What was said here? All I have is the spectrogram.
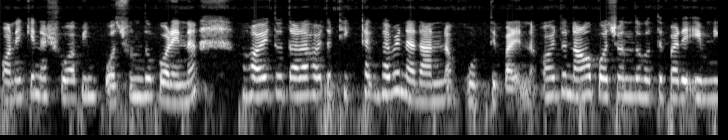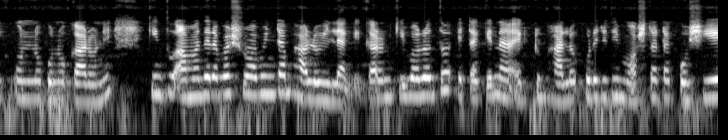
অনেকে না সোয়াবিন পছন্দ করে না। হয়তো তারা হয়তো ঠিকঠাকভাবে না রান্না করতে পারে না। হয়তো নাও পছন্দ হতে পারে এমনি অন্য কোনো কারণে। কিন্তু আমাদের আবার সোয়াবিনটা ভালোই লাগে। কারণ কি বলতো? এটাকে না একটু ভালো করে যদি মশলাটা কষিয়ে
